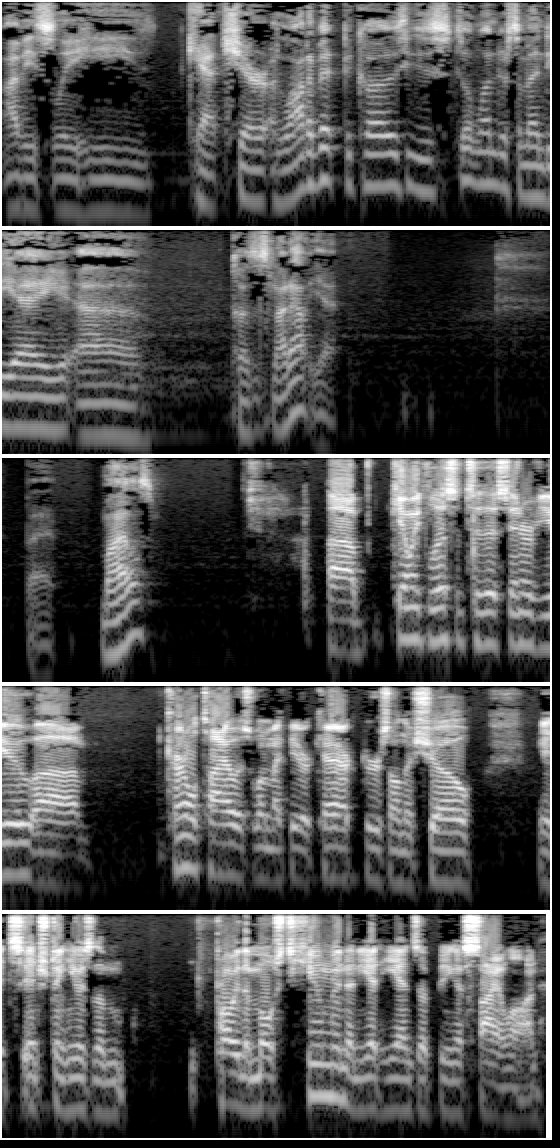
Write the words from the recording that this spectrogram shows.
obviously he can't share a lot of it because he's still under some NDA because it's not out yet. But Miles. Uh, can't wait to listen to this interview. Um, Colonel Tigh is one of my favorite characters on the show. It's interesting. He was the probably the most human, and yet he ends up being a Cylon.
